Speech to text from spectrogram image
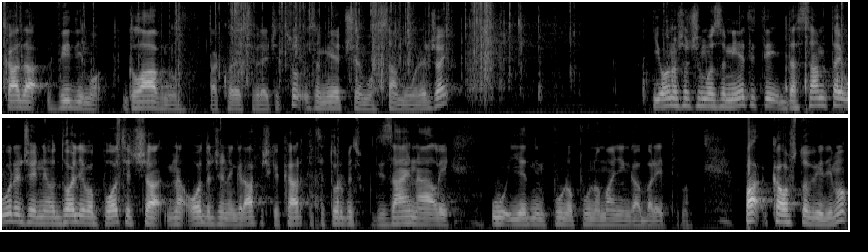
kada vidimo glavnu, tako reći, vrećicu, zamjećujemo sam uređaj. I ono što ćemo zamijetiti da sam taj uređaj neodoljivo podsjeća na određene grafičke kartice turbinskog dizajna, ali u jednim puno, puno manjim gabaritima. Pa, kao što vidimo,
